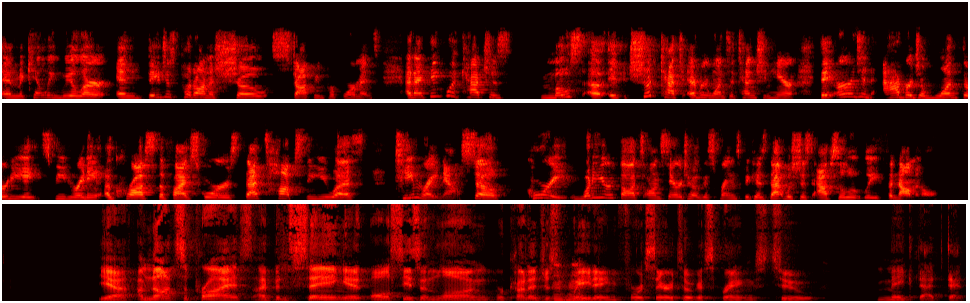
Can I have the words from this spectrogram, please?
and McKinley Wheeler, and they just put on a show stopping performance. And I think what catches most uh, it should catch everyone's attention here. They earned an average of 138 speed rating across the five scores. That tops the U.S. team right now. So, Corey, what are your thoughts on Saratoga Springs? Because that was just absolutely phenomenal. Yeah, I'm not surprised. I've been saying it all season long. We're kind of just mm-hmm. waiting for Saratoga Springs to make that dent.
